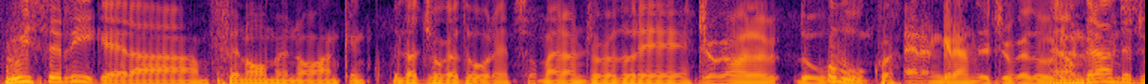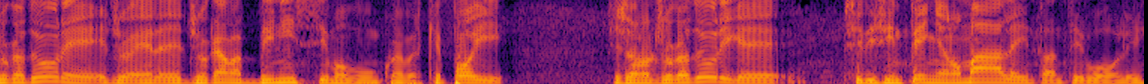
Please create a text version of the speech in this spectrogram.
Luis Enrique era un fenomeno anche da giocatore, insomma, era un giocatore. Giocava da, ovunque. Era un grande giocatore. Era un grande Luis. giocatore e, gio- e giocava benissimo ovunque, perché poi ci sono giocatori che si disimpegnano male in tanti ruoli,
